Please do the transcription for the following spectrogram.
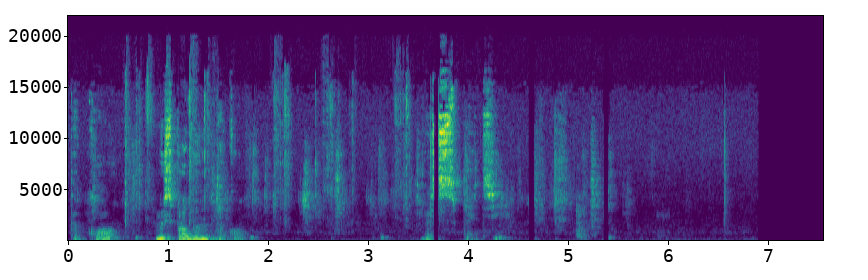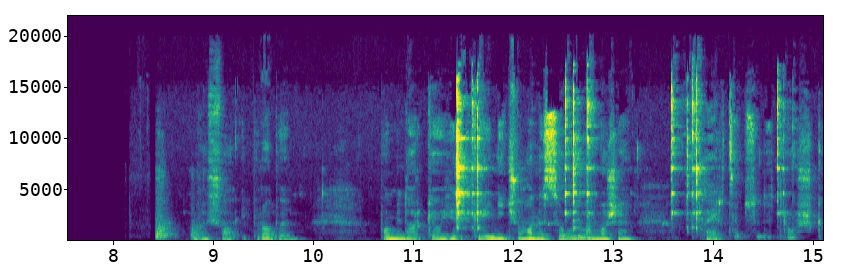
тако. Ми спробуємо тако. Без спецій. Ну що, і пробуємо. Помідорки, огірки, нічого не солила. Може, перця б сюди трошки?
